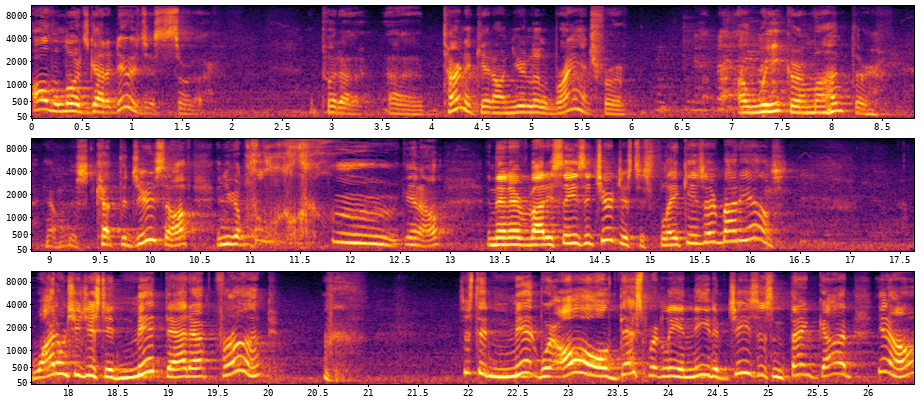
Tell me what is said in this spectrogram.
all the Lord's got to do is just sort of put a a tourniquet on your little branch for a week or a month or you know just cut the juice off and you go Hmm, you know and then everybody sees that you're just as flaky as everybody else why don't you just admit that up front just admit we're all desperately in need of jesus and thank god you know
